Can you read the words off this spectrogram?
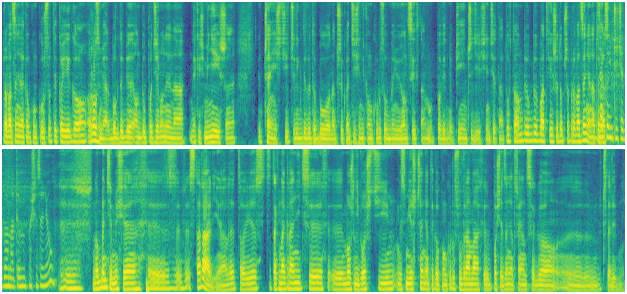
prowadzenia takiego konkursu, tylko jego rozmiar, bo gdyby on był podzielony na jakieś mniejsze części, czyli gdyby to było na przykład 10 konkursów obejmujących tam odpowiednio 5 czy 10 etatów, to on byłby łatwiejszy do przeprowadzenia. Natomiast, Zakończycie go na tym posiedzeniu? Y, no będziemy się y, starali, ale to jest tak na granicy możliwości zmieszczenia tego konkursu w ramach posiedzenia trwającego 4 dni.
